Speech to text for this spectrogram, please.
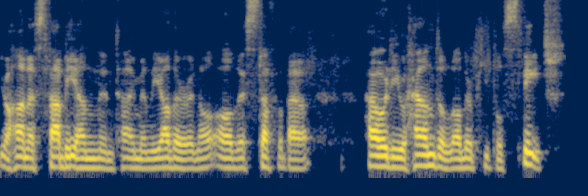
johannes fabian in time and the other and all, all this stuff about how do you handle other people's speech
